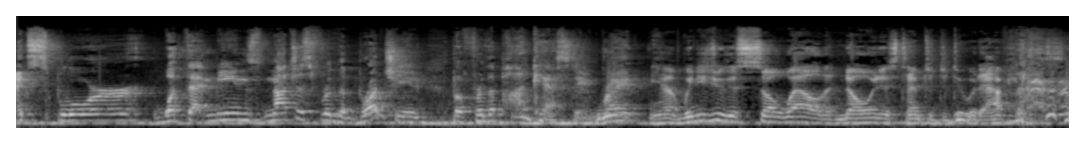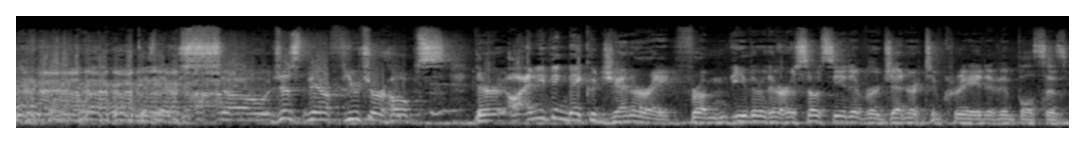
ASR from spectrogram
explore what that means, not just for the brunching, but for the podcasting. Right. Yeah, we need to do this so well that no one is tempted to do it after us. because they're so just their future hopes. Their anything they could generate from either their associative or generative creative impulses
